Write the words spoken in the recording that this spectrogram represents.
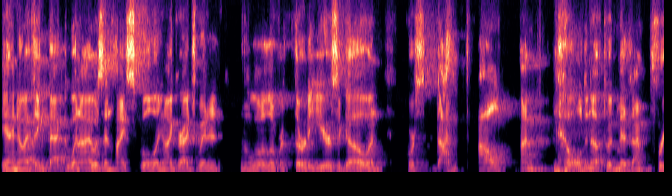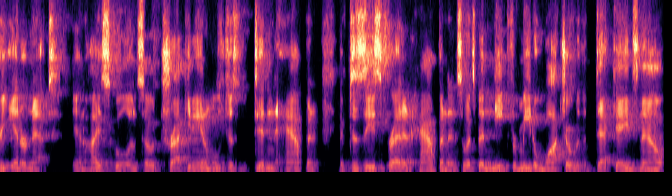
Yeah, I know. I think back to when I was in high school, you know, I graduated a little over 30 years ago. And of course, I'm, I'll, I'm now old enough to admit that I'm free internet in high school. And so tracking animals just didn't happen. If disease spread, it happened. And so it's been neat for me to watch over the decades now.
